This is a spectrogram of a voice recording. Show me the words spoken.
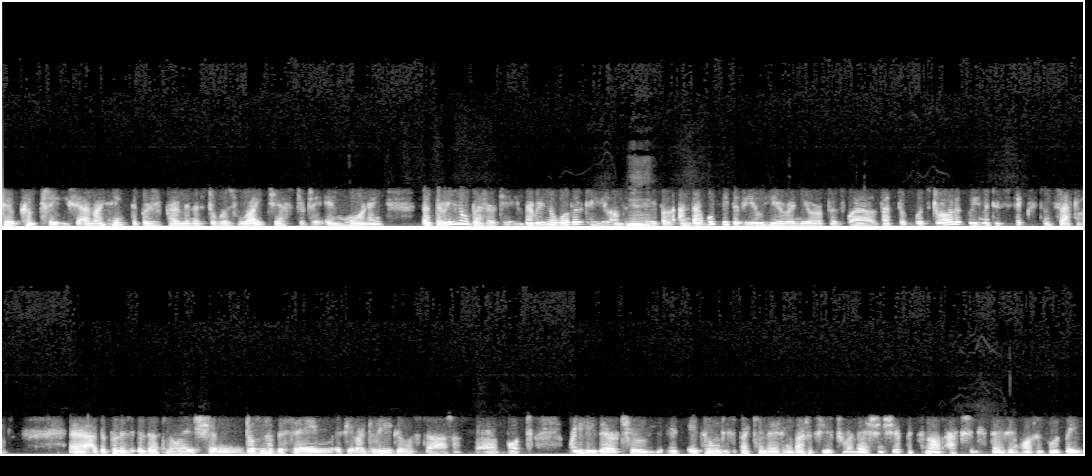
to complete, and I think the British Prime Minister was right yesterday in warning that there is no better deal, there is no other deal on the mm. table, and that would be the view here in Europe as well. That the withdrawal agreement is fixed and settled uh, the political declaration doesn't have the same, if you like, legal status, uh, but really there too, it, it's only speculating about a future relationship. It's not actually stating what it will be.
